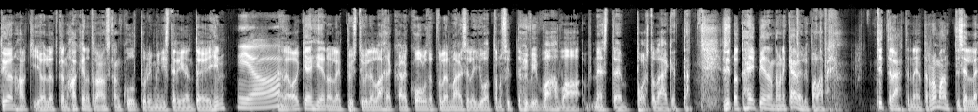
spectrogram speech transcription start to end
työnhakijoille, jotka on hakenut Ranskan kulttuuriministeriön töihin. Joo. Näille oikein hienoille, pystyville, lahjakkaille, koulutetuille naisille juottanut sitten hyvin vahvaa nesteen poistolääkettä. Ja sitten, että hei, pidetään tämmöinen kävelypalaveri. Sitten lähteneet romanttiselle,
